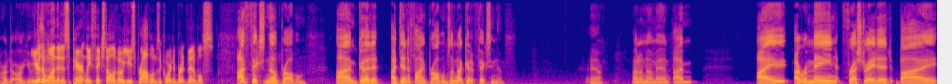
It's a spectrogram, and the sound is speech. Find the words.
Hard to argue. You're the that. one that has apparently fixed all of OU's problems, according to Brent Venables. I've fixed no problem. I'm good at identifying problems. I'm not good at fixing them. Yeah. I don't know, man. I'm I I remain frustrated by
